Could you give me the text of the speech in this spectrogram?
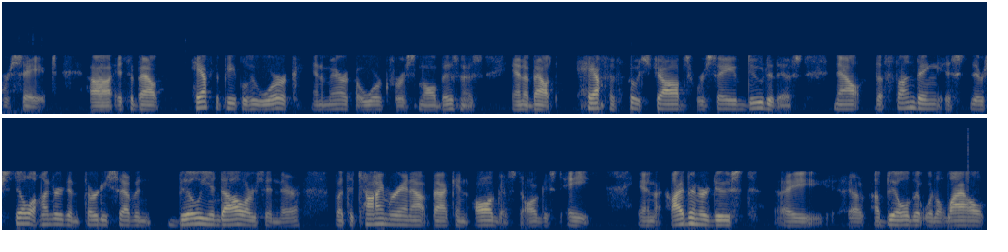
were saved. Uh, it's about half the people who work in America work for a small business, and about half of those jobs were saved due to this. Now, the funding is there's still 137 billion dollars in there, but the time ran out back in August, August 8th, and I've introduced a a, a bill that would allow.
